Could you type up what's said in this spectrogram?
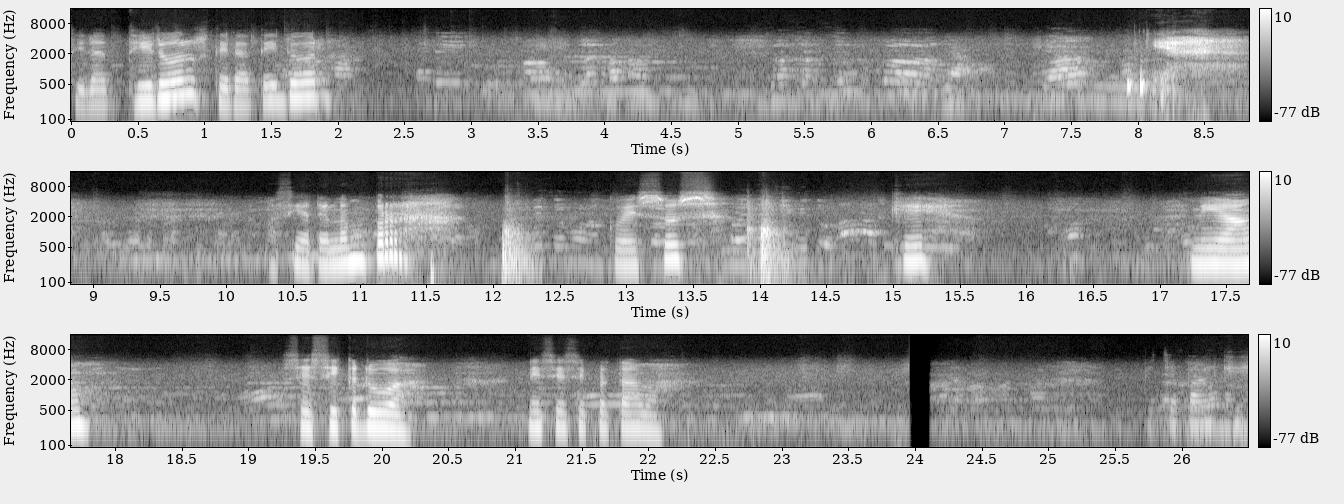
Tidak tidur tidak tidur masih ada lemper. Kue sus. Oke. Ini yang sesi kedua. Ini sesi pertama. Pizza pagi.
